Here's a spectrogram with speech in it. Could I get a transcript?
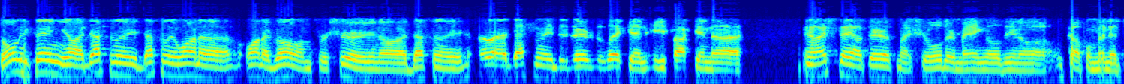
the only thing, you know, I definitely definitely want to want to go him for sure. You know, I definitely I definitely deserves a licking. He fucking. uh you know, I stay out there with my shoulder mangled, you know, a couple minutes,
